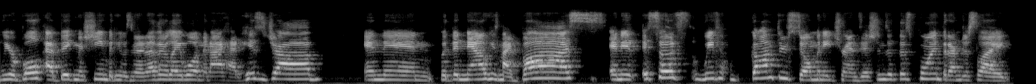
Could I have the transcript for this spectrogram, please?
we were both at Big Machine, but he was in another label, and then I had his job. And then, but then now he's my boss, and it, it's so it's we've gone through so many transitions at this point that I'm just like,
